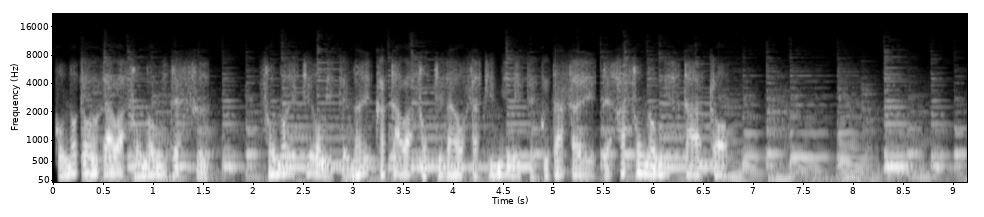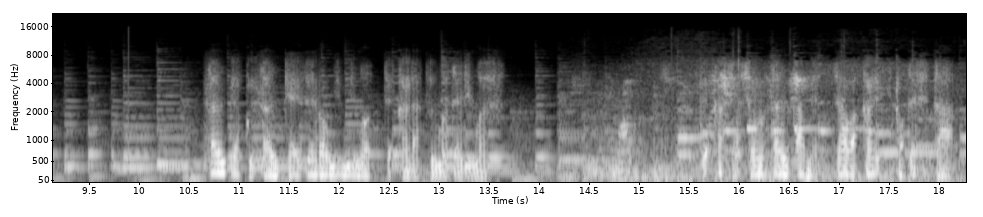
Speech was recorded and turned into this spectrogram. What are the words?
この動画はその2です。その1を見てない方はそちらを先に見てください。ではその2スタート。303系02に乗ってからつまでります。てか車掌さんがめっちゃ若い人でした。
